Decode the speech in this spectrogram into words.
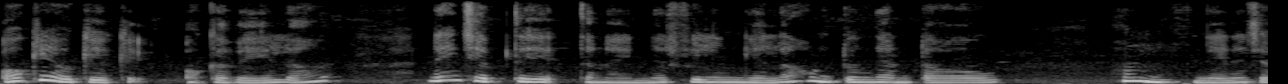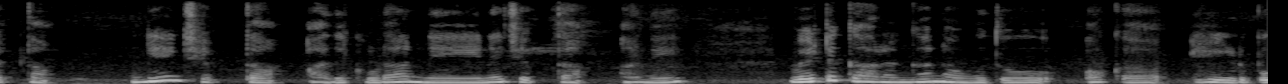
Okay okay okay. ఒకవేళ నేను చెప్తే తన ఇన్నర్ ఫీలింగ్ ఎలా ఉంటుంది అంటావు నేనే చెప్తా. నేను చెప్తా. అది కూడా నేనే చెప్తా అని వేటకారంగా నవ్వుతూ ఒక ఏడుపు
